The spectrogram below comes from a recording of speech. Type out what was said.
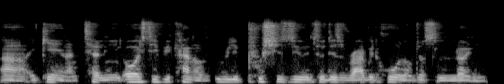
uh, again, I'm telling you, OSCP kind of really pushes you into this rabbit hole of just learning.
